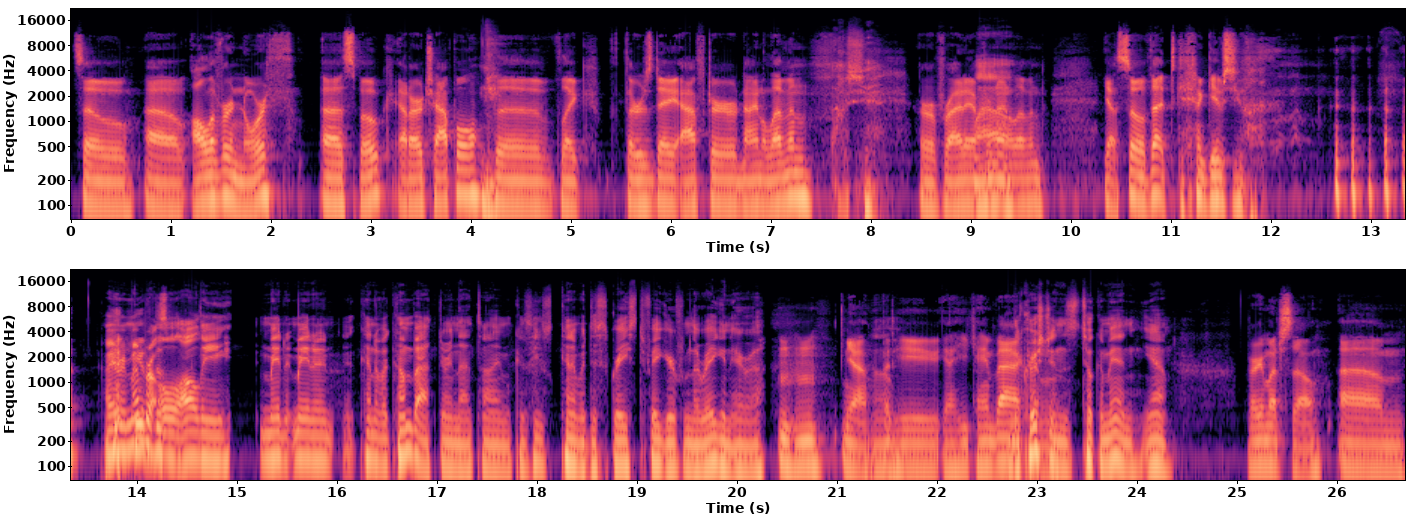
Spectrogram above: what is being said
So uh, Oliver North uh, spoke at our chapel the like Thursday after 9 11. Oh, shit. Or Friday after 9 11. Yeah. So if that kind of gives you. I remember old Ollie made made a kind of a comeback during that time because he's kind of a disgraced figure from the Reagan era. Mm-hmm. Yeah, um, but he yeah he came back. The Christians and, took him in. Yeah, very much so. Um,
